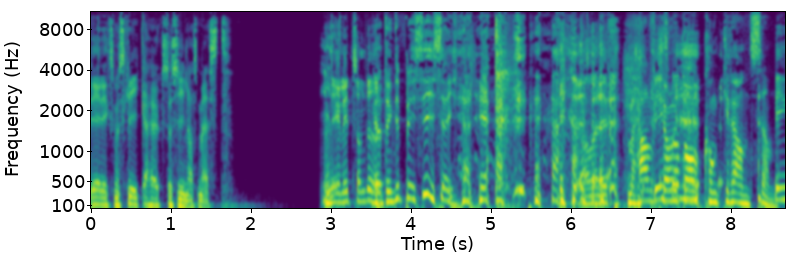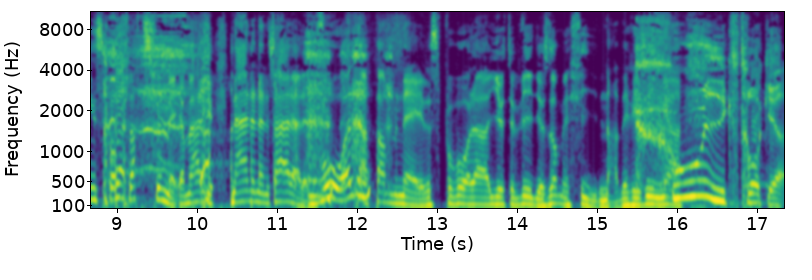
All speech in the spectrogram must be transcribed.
Det är liksom skrika högst och synas mest. Det är lite som du. Jag tänkte precis säga det. Ja, men det Men han klarar inte av konkurrensen. finns bara plats för mig. Ja, men herregud. Nej, nej, nej, så här är det. Våra thumbnails på våra YouTube-videos, de är fina. Det finns inga... Sjukt tråkiga.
